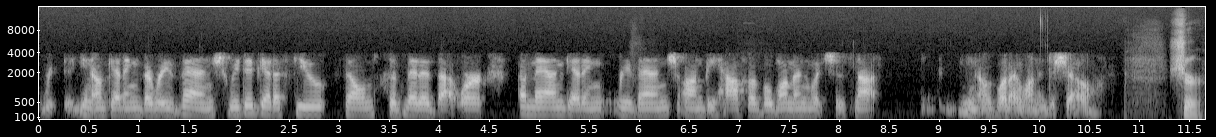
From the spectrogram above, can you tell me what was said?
you know, getting the revenge. We did get a few films submitted that were a man getting revenge on behalf of a woman, which is not, you know, what I wanted to show. Sure,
